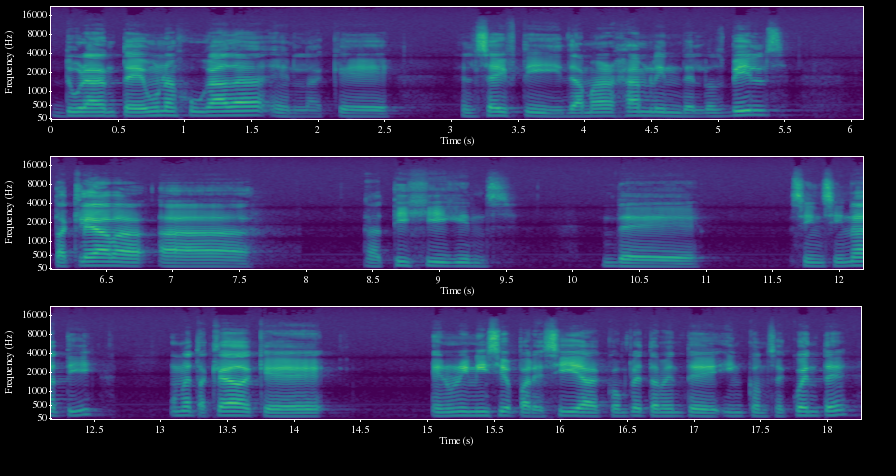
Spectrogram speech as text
durante una jugada en la que el safety Damar Hamlin de los Bills tacleaba a, a T. Higgins de Cincinnati, una tacleada que en un inicio parecía completamente inconsecuente,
